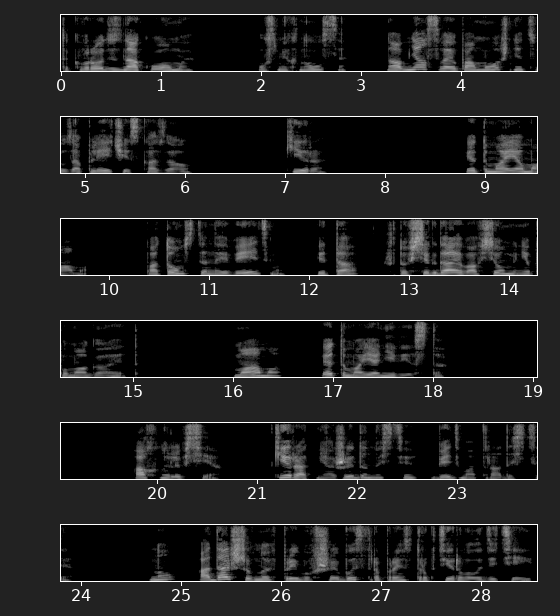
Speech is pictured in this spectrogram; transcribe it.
Так вроде знакомы, усмехнулся, но обнял свою помощницу за плечи и сказал: "Кира, это моя мама, потомственная ведьма и та, что всегда и во всем мне помогает. Мама это моя невеста. Ахнули все. Кира от неожиданности, ведьма от радости. Ну, а дальше вновь прибывшая быстро проинструктировала детей.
